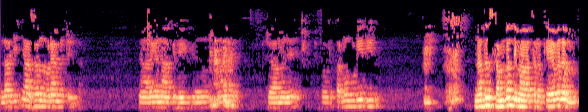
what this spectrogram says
അല്ലാതെ ജിജ്ഞാസ എന്ന് പറയാൻ പറ്റില്ല. ഞാൻ അറിയാൻ ആഗ്രഹിക്കുന്നു? രാമനെ ഒരു കർമ്മം കൂടിയേ തീരും. അത് സംബന്ധി മാത്രം കേവലം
